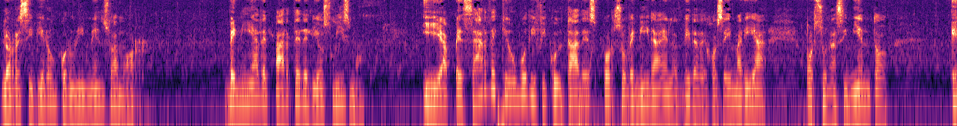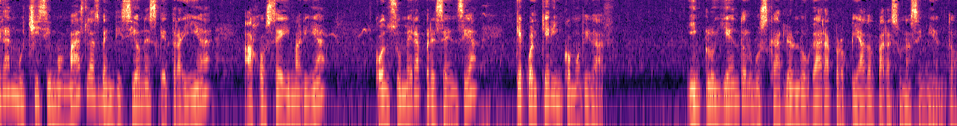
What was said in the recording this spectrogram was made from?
Lo recibieron con un inmenso amor. Venía de parte de Dios mismo. Y a pesar de que hubo dificultades por su venida en la vida de José y María, por su nacimiento, eran muchísimo más las bendiciones que traía a José y María con su mera presencia que cualquier incomodidad, incluyendo el buscarle un lugar apropiado para su nacimiento.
